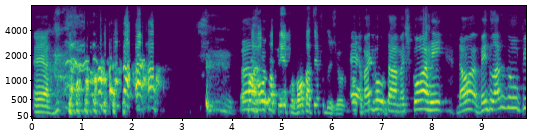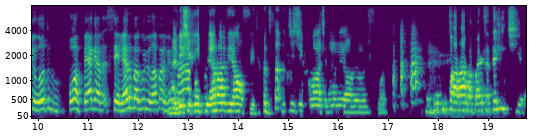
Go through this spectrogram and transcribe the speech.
É. Mas volta a tempo, volta a tempo do jogo. É, vai tempo. voltar, mas corre, hein? Dá uma, vem do lado do piloto, porra, pega, acelera o bagulho lá para ver Vai o mapa. chicoteando o avião, filho. Dando de chicote no avião. Eu falar, mas parece até mentira.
